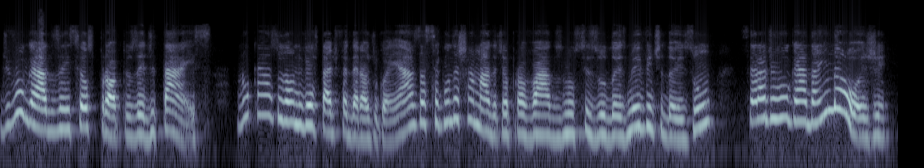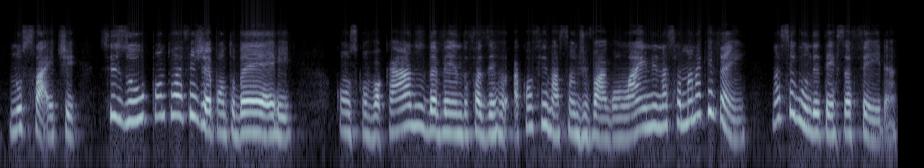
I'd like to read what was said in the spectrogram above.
divulgados em seus próprios editais. No caso da Universidade Federal de Goiás, a segunda chamada de aprovados no SISU 2022-1 será divulgada ainda hoje no site sisu.fg.br, com os convocados devendo fazer a confirmação de vaga online na semana que vem, na segunda e terça-feira.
